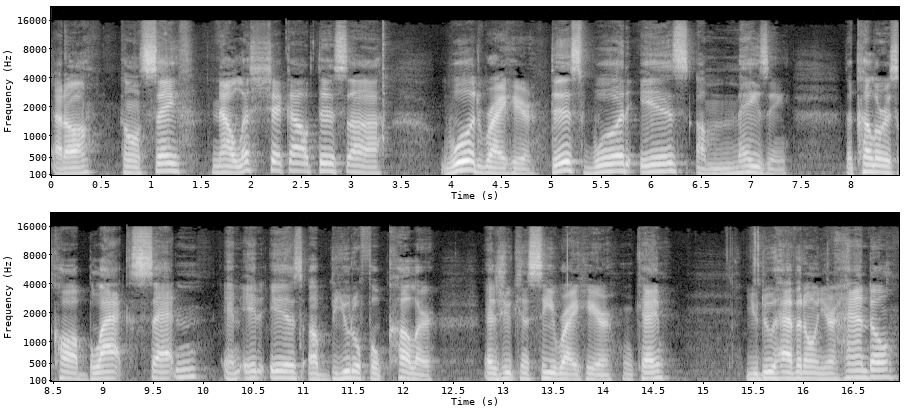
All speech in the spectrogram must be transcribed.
at all. Going safe. Now let's check out this uh, wood right here. This wood is amazing. The color is called black satin and it is a beautiful color as you can see right here, okay? You do have it on your handle.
